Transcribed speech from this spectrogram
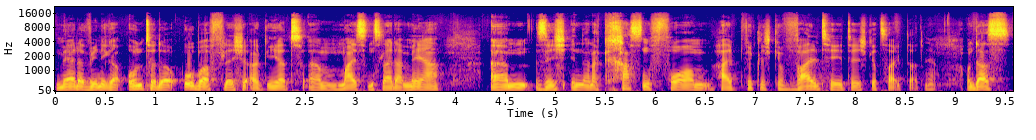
mehr oder weniger unter der Oberfläche agiert, ähm, meistens leider mehr, ähm, sich in einer krassen Form halt wirklich gewalttätig gezeigt hat. Ja. Und das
